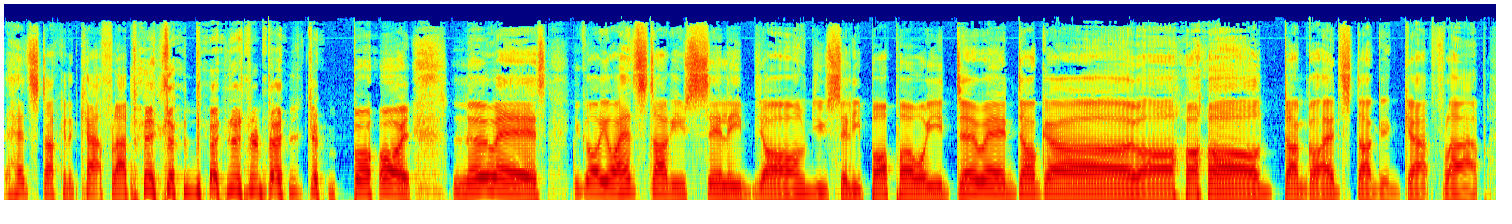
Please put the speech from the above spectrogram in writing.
head stuck in a cat flap. Boy, Lewis, you got your head stuck. You silly, oh, you silly bopper. What are you doing, doggo? Oh, done got head stuck in cat flap.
